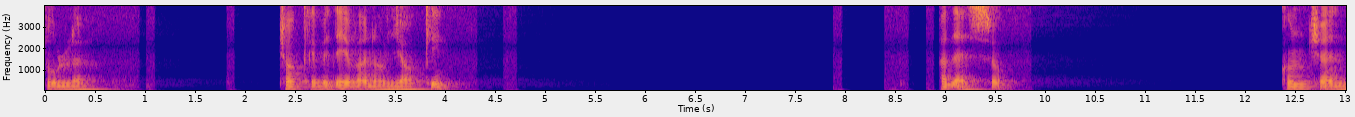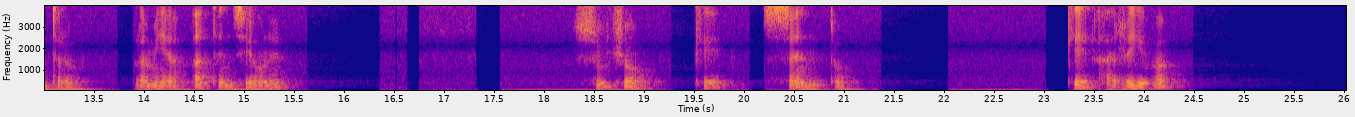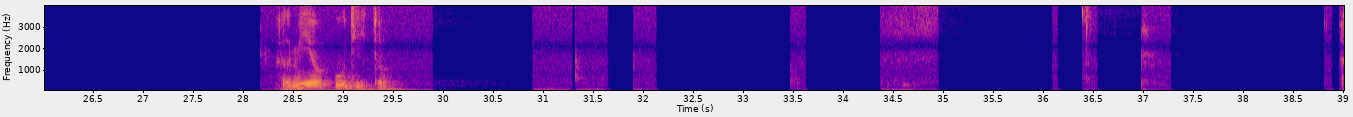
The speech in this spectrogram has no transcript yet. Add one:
sul ciò che vedevano gli occhi, adesso concentro la mia attenzione su ciò che sento che arriva al mio udito.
